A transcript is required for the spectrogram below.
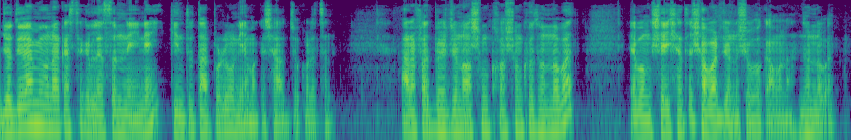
যদিও আমি ওনার কাছ থেকে লেসন নেই নেই, কিন্তু তারপরে উনি আমাকে সাহায্য করেছেন। আরাফাত ভাইয়ের জন্য অসংখ্য অসংখ্য ধন্যবাদ এবং সেই সাথে সবার জন্য শুভকামনা। ধন্যবাদ।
